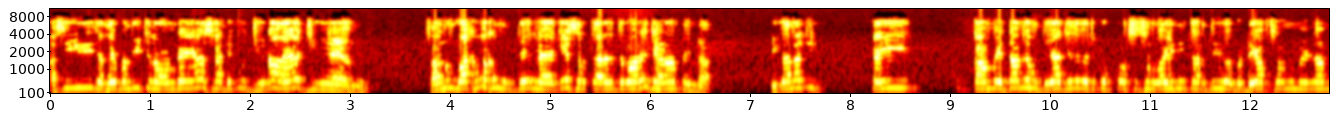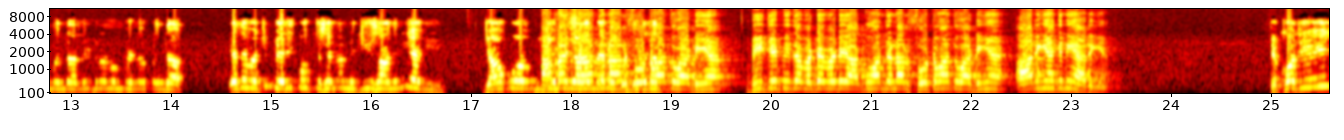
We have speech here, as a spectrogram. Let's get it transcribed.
ਅਸੀਂ ਜਥੇਬੰਦੀ ਚਲਾਉਣ ਦੇ ਆ ਸਾਡੇ ਕੋਲ ਜਿਹੜਾ ਹੋਇਆ ਜਿਵੇਂ ਆਇਆ ਨੂੰ ਸਾਨੂੰ ਵੱਖ-ਵੱਖ ਮੁੱਦੇ ਲੈ ਕੇ ਸਰਕਾਰ ਦੇ ਦਰਬਾਰੇ ਜਾਣਾ ਪੈਂਦਾ। ਠੀਕ ਆ ਨਾ ਜੀ? ਕਈ ਕੰਮ ਇਦਾਂ ਦੇ ਹੁੰਦੇ ਆ ਜਿਹਦੇ ਵਿੱਚ ਕੋਈ ਪੁਲਿਸ ਸੁਣਵਾਈ ਨਹੀਂ ਕਰਦੀ ਉਹ ਵੱਡੇ ਅਫਸਰਾਂ ਨੂੰ ਮਿਲਣਾ ਪੈਂਦਾ ਲੀਡਰਾਂ ਨੂੰ ਮਿਲਣਾ ਪੈਂਦਾ। ਇਹਦੇ ਵਿੱਚ ਮੇਰੀ ਕੋਈ ਕਿਸੇ ਨਾਲ ਨਿੱਜੀ ਸਾਂਝ ਨਹੀਂ ਹੈਗੀ। ਜਾਂ ਕੋਈ ਅਮਰ ਦੇ ਨਾਲ ਫੋਟੋਆਂ ਤੁਹਾਡੀਆਂ ਬੀਜੇਪੀ ਦੇ ਵੱਡੇ ਵੱਡੇ ਆਗੂਆਂ ਦੇ ਨਾਲ ਫੋਟੋਆਂ ਤੁਹਾਡੀਆਂ ਆ ਰਹੀਆਂ ਕਿ ਨਹੀਂ ਆ ਰਹੀਆਂ? ਦੇਖੋ ਜੀ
